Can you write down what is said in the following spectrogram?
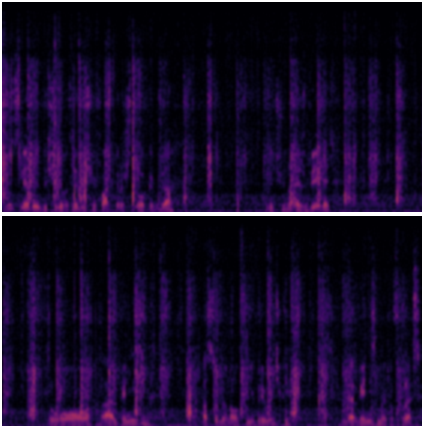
Плюс следует учитывать следующие факторы, что когда начинаешь бегать, то организм, особенно вот с непривычки, для организма это стресс.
